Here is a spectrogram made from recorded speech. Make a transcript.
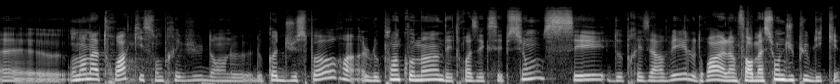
euh, on en a trois qui sont prévues dans le, Code du sport. Le point commun des trois exceptions, c'est de préserver le droit à l'information du public.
